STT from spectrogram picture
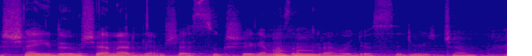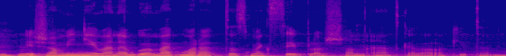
se időm, se energiám, se szükségem uh-huh. ezekre, hogy összegyűjtsem. Uh-huh. És ami nyilván ebből megmaradt, az meg szép lassan át kell alakítani.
